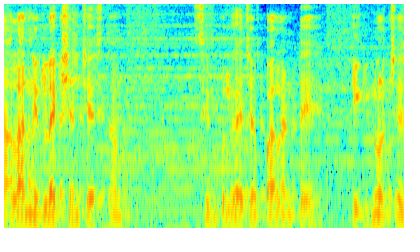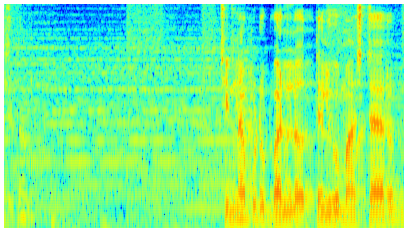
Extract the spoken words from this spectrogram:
చాలా నిర్లక్ష్యం చేస్తాం. సింపుల్గా చెప్పాలంటే ఇగ్నోర్ చేస్తాం. చిన్నప్పుడు బల్లో తెలుగు మాస్టారు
